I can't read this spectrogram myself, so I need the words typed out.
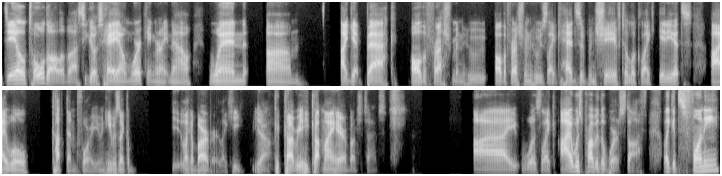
Dale told all of us, he goes, Hey, I'm working right now. When um, I get back, all the freshmen who all the freshmen whose like heads have been shaved to look like idiots, I will cut them for you. And he was like a like a barber. Like he Yeah. could cut he cut my hair a bunch of times. I was like, I was probably the worst off. Like, it's funny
